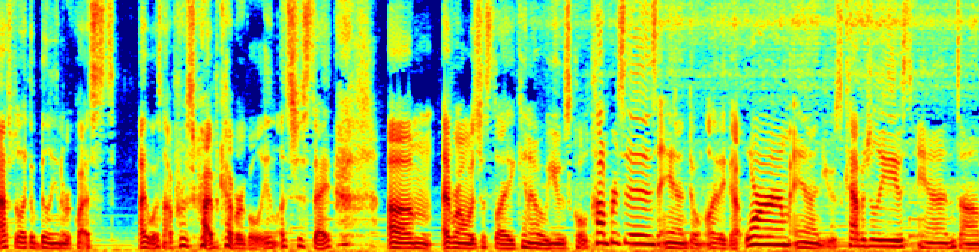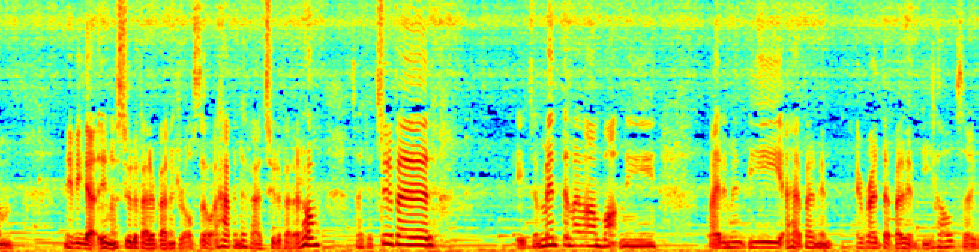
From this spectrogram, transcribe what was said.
after like a billion requests I was not prescribed cabergoline, let's just say. Um, everyone was just like, you know, use cold compresses and don't let it get warm and use cabbage leaves and, um, maybe get, you know, Sudafed or Benadryl. So I happened to have had Sudafed at home. So I took Sudafed, ate some mint that my mom bought me, vitamin B. I had vitamin, I read that vitamin B helps. I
